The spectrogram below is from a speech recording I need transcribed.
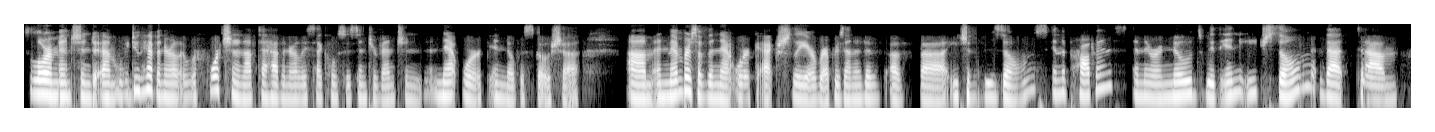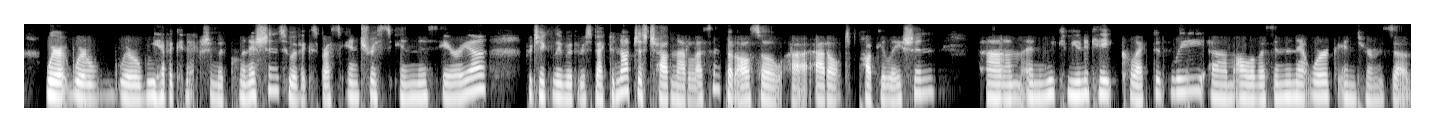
So Laura mentioned um, we do have an early, we're fortunate enough to have an early psychosis intervention network in Nova Scotia. Um, and members of the network actually are representative of uh, each of the zones in the province, and there are nodes within each zone that um, where, where, where we have a connection with clinicians who have expressed interest in this area, particularly with respect to not just child and adolescent, but also uh, adult population. Um, and we communicate collectively, um, all of us in the network, in terms of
